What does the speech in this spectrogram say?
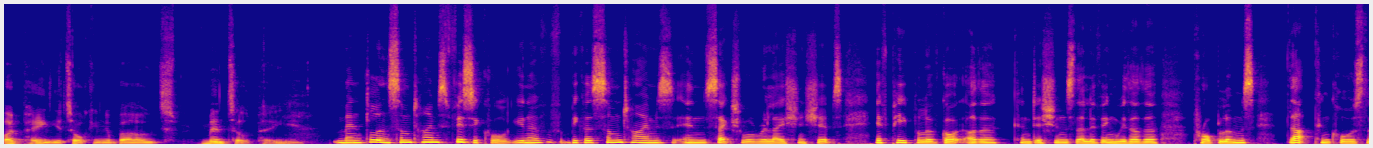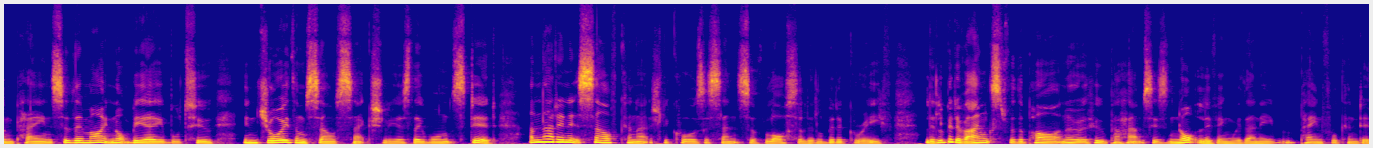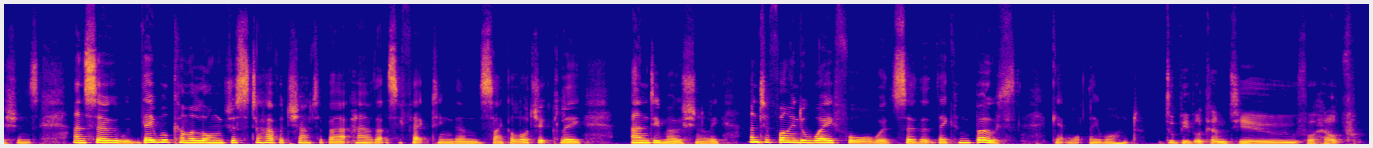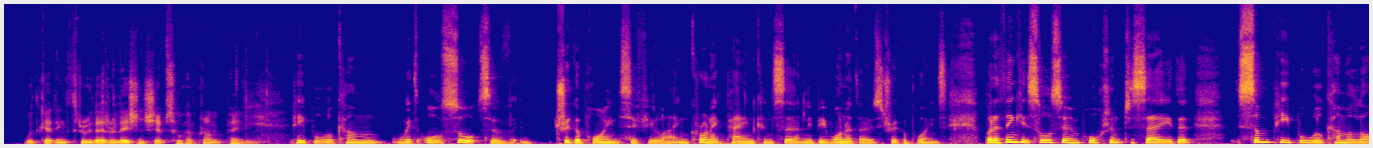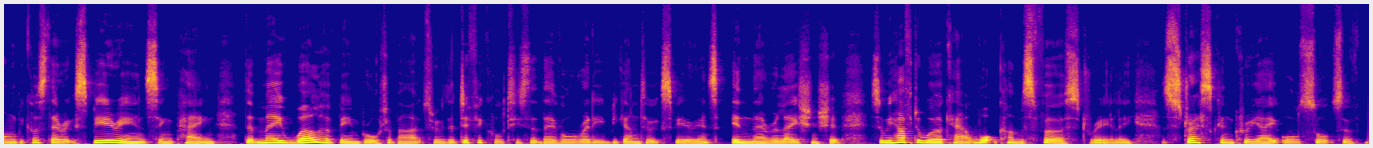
By pain, you're talking about mental pain mental and sometimes physical, you know, because sometimes in sexual relationships, if people have got other conditions, they're living with other problems, that can cause them pain. So they might not be able to enjoy themselves sexually as they once did. And that in itself can actually cause a sense of loss, a little bit of grief, a little bit of angst for the partner who perhaps is not living with any painful conditions. And so they will come along just to have a chat about how that's affecting them psychologically and emotionally and to find a way forward so that they can both get what they want. Do people come to you for help with getting through their relationships who have chronic pain? People will come with all sorts of trigger points, if you like, and chronic pain can certainly be one of those trigger points. But I think it's also important to say that some people will come along because they're experiencing pain that may well have been brought about through the difficulties that they've already begun to experience in their relationship. So we have to work out what comes first, really. Stress can create all sorts of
